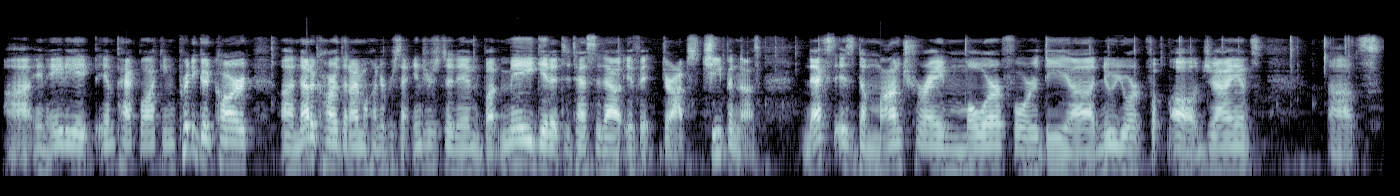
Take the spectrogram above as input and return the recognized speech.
uh, and 88 impact blocking. Pretty good card. Uh, not a card that I'm 100% interested in, but may get it to test it out if it drops cheap enough. Next is Damontre Moore for the uh, New York Football Giants. Uh, let's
